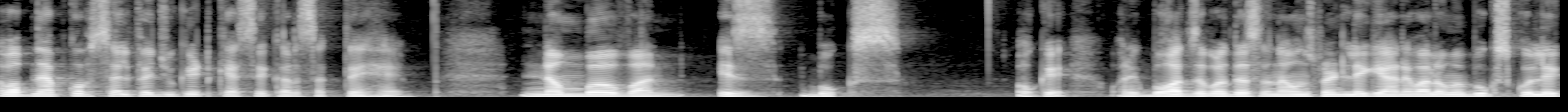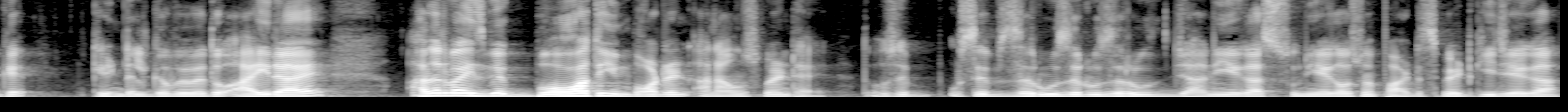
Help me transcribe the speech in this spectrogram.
अब अपने आप को सेल्फ एजुकेट कैसे कर सकते हैं? Number one is books okay और एक बहुत ज़बरदस्त अनाउंसमेंट लेके आने वाला हूँ मैं बुक्स को लेके। किंडल गिव अवे तो आ ही रहा है। अदरवाइज़ भी एक बहुत ही इंपॉर्टेंट अनाउंसमेंट है। तो उसे उसे ज़रूर ज़रूर ज़रूर जानिएगा, सुनिएगा, उसमें पार्टिसिपेट कीजिएगा।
